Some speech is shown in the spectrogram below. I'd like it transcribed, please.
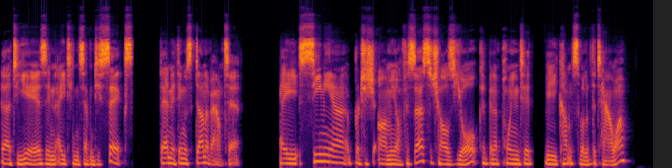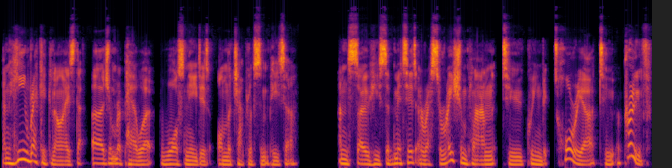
30 years in 1876 that anything was done about it. A senior British Army officer, Sir Charles Yorke, had been appointed the Constable of the Tower, and he recognised that urgent repair work was needed on the Chapel of St. Peter. And so he submitted a restoration plan to Queen Victoria to approve.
